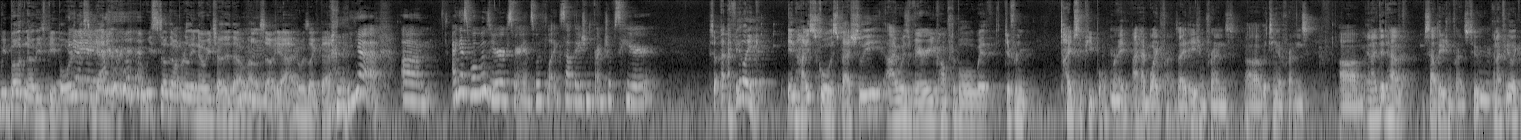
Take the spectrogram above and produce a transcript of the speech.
we both know these people. We're in this yeah, together, yeah. Mm-hmm. but we still don't really know each other that well. So yeah, it was like that. yeah. Um, I guess what was your experience with like South Asian friendships here? So I feel like in high school, especially, I was very comfortable with different types of people. Right, I had white friends, I had Asian friends, uh, Latino friends, um, and I did have South Asian friends too. And I feel like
